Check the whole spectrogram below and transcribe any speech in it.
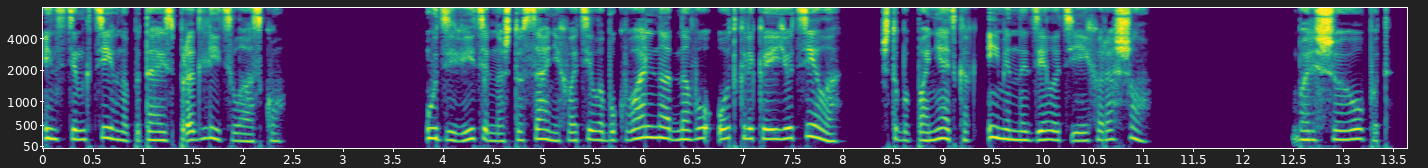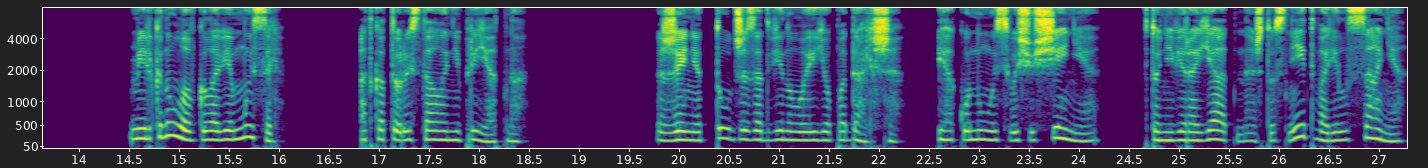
инстинктивно пытаясь продлить ласку. Удивительно, что Сане хватило буквально одного отклика ее тела, чтобы понять, как именно делать ей хорошо. Большой опыт. Мелькнула в голове мысль, от которой стало неприятно. Женя тут же задвинула ее подальше и окунулась в ощущение, в то невероятное, что с ней творил Саня.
